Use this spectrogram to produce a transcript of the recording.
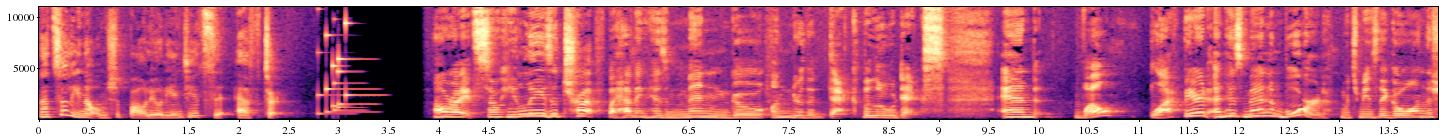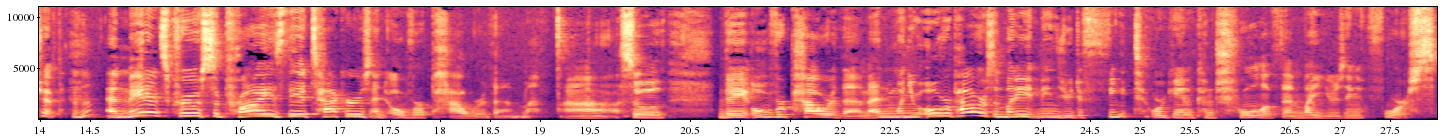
那这里呢，我们 是保留连接词 after。 All right, so he lays a trap by having his men go under the deck, below decks. And, well, Blackbeard and his men board, which means they go on the ship. And Maynard's crew surprise the attackers and overpower them. Ah, so they overpower them. And when you overpower somebody, it means you defeat or gain control of them by using force.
